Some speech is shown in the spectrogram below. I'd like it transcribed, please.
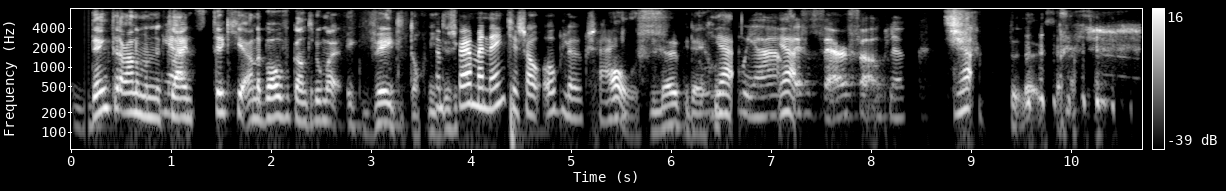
denk eraan om een Ja. klein strikje aan de bovenkant te doen, maar ik weet het toch niet. Een Dus ik, permanentje zou ook leuk zijn. oh, is een leuk idee. Goed, Ja. Oeh ja, Ja. of even verven, ook leuk. Ja. leuk.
